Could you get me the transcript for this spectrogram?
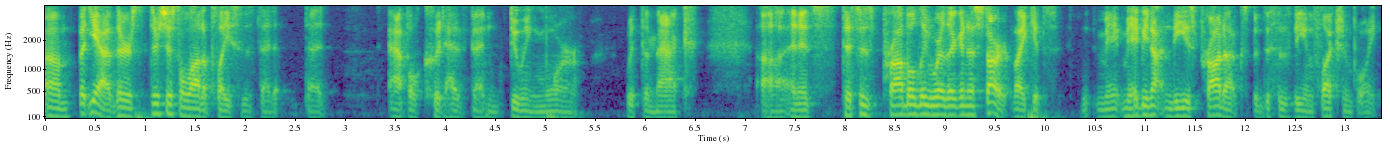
Um, but yeah, there's there's just a lot of places that that Apple could have been doing more with the Mac, uh, and it's this is probably where they're going to start. Like it's may, maybe not in these products, but this is the inflection point.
